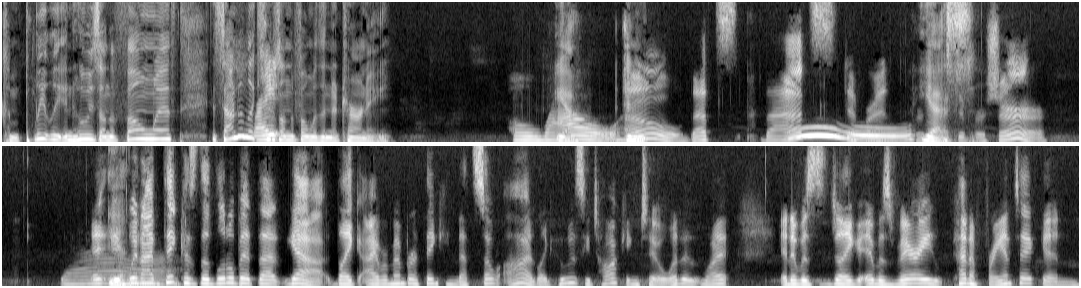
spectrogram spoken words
completely and who he's on the phone with. It sounded like he was on the phone with an attorney. Oh, wow. And- oh, that's that's different. Ooh. perspective Yes. for sure. Yeah. It, it- when I think, because the little bit that, yeah, like I remember thinking that's so odd. Like, who is he talking to? What is what? And it was like it was very kind of frantic, and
